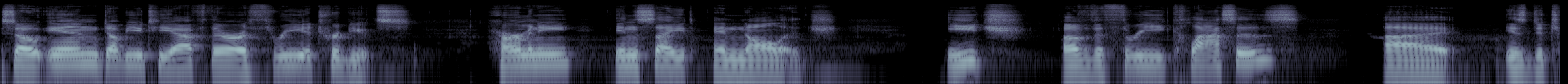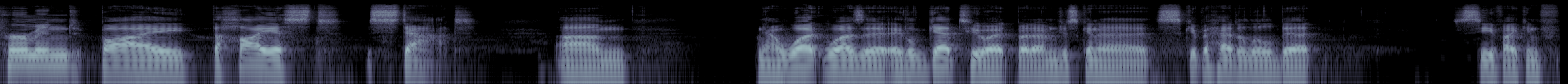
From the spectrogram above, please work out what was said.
So in WTF, there are three attributes harmony, insight, and knowledge. Each of the three classes uh, is determined by the highest stat. Um, now, what was it? It'll get to it, but I'm just going to skip ahead a little bit see if I can f-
